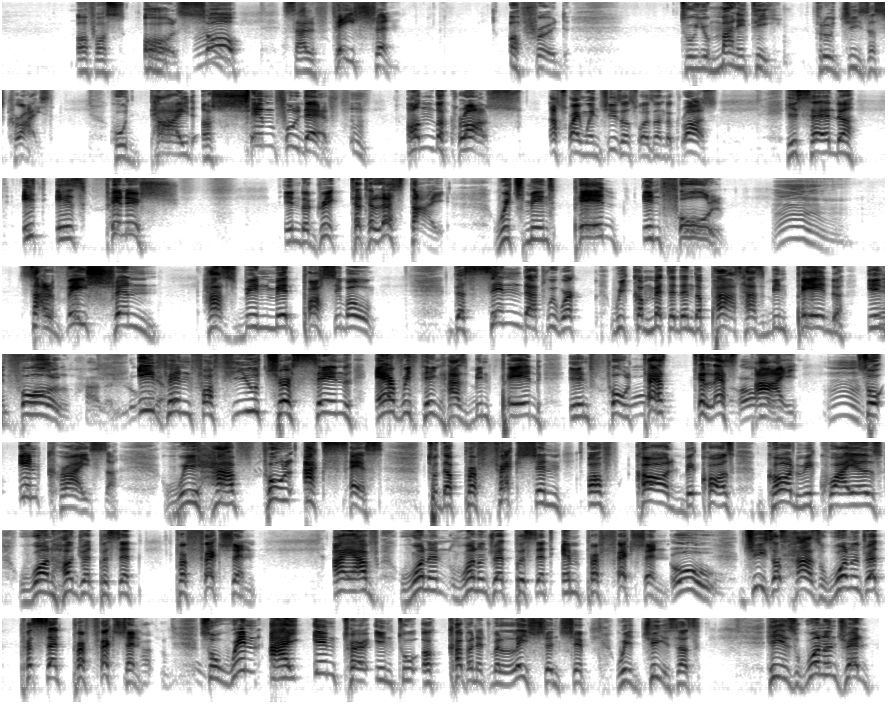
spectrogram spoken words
of us all. So, mm. salvation offered to humanity through Jesus Christ, who died a shameful death hmm. on the cross. That's why when Jesus was on the cross, he said, uh, It is finished. In the Greek, tetelestai, which means paid in full. Mm. Salvation has been made possible. The sin that we were we committed in the past has been paid in, In full. full. Even for future sin, everything has been paid in full. Tetelestai. Oh. Mm. So in Christ, we have full access to the perfection of God because God requires 100% perfection. I have one and 100% imperfection. Ooh. Jesus has 100% perfection. So when I enter into a covenant relationship with Jesus, his 100%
